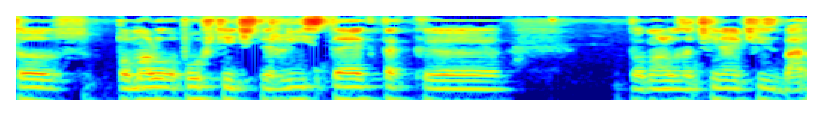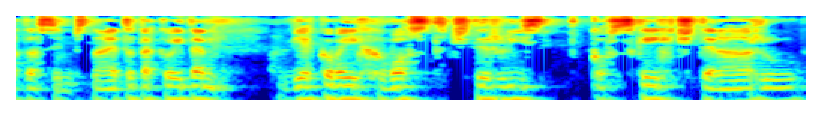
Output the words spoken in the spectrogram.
co pomalu opouští čtyřlístek, tak uh, pomalu začínají číst Barta Simpsona. Je to takový ten věkový chvost čtyřlístkovských čtenářů,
